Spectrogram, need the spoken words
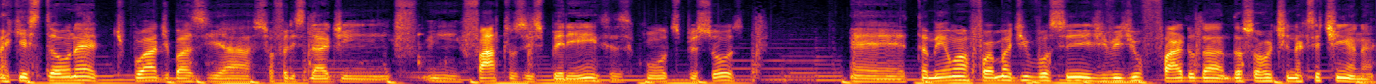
A questão, né, tipo, ah, de basear sua felicidade em, em fatos e experiências com outras pessoas, é, também é uma forma de você dividir o fardo da, da sua rotina que você tinha, né?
